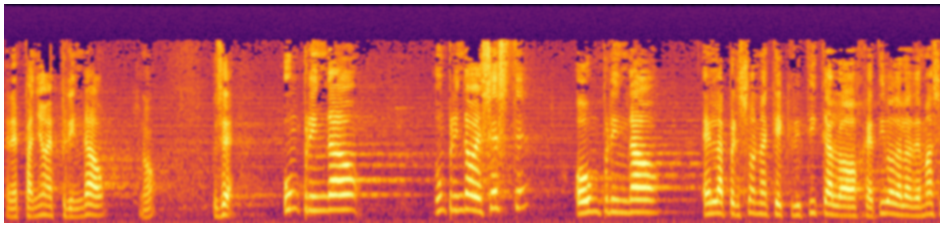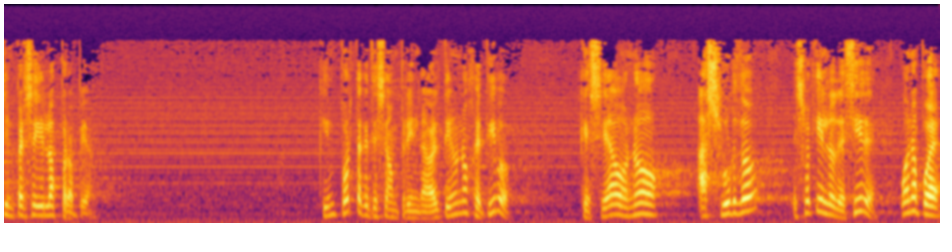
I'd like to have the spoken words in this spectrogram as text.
en español es pringao, ¿no? Entonces, un pringao ¿Un pringao es este o un pringao es la persona que critica los objetivos de los demás sin perseguir los propios? ¿Qué importa que te sea un pringao? Él tiene un objetivo. Que sea o no absurdo, eso es quien lo decide. Bueno, pues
